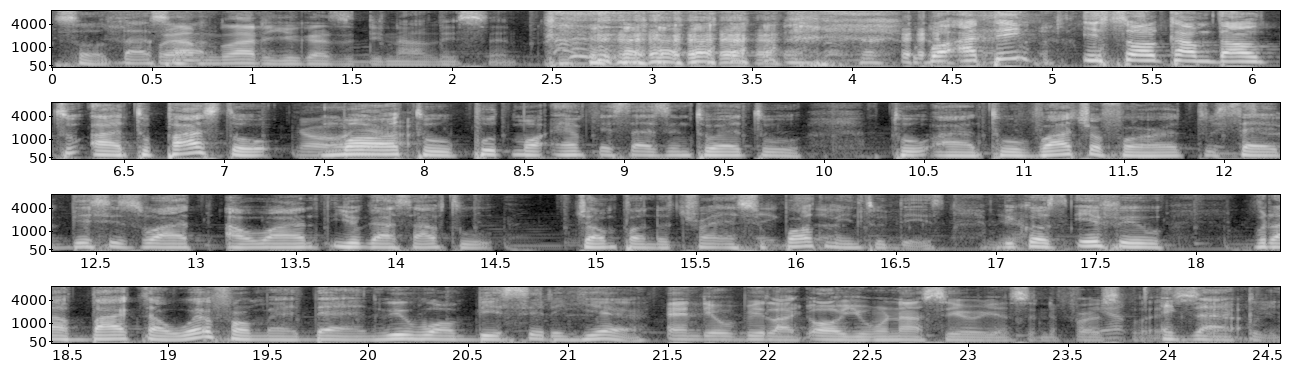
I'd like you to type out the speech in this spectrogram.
So that's Well. I'm glad you guys did not listen. but I think it's all come down to uh, to pastor Oh, more yeah. to put more emphasis into it to to uh, to voucher for her to say this is what I want. You guys have to jump on the train and support me into this because if you would have backed away from it, then we won't be sitting here. And they will be like, "Oh, you were not serious in the first Yep. place." Exactly.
